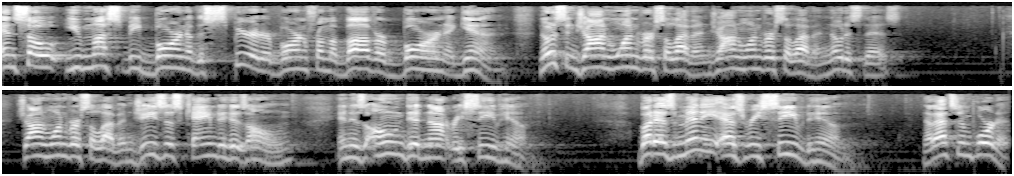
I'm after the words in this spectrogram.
And so you must be born of the Spirit or born from above or born again. Notice in John 1 verse 11, John 1 verse 11, notice this. John 1 verse 11, Jesus came to his own, and his own did not receive him. But as many as received him. Now that's important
